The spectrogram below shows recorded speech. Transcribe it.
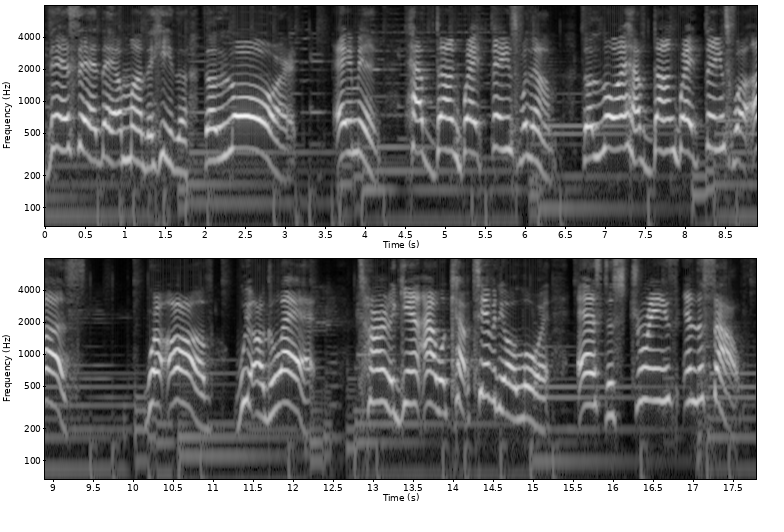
Then said they among the heathen, The Lord, amen, have done great things for them. The Lord have done great things for us. Whereof we are glad. Turn again our captivity, O Lord, as the streams in the south.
